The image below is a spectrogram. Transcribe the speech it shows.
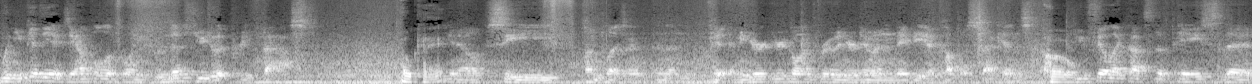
when you give the example of going through this, you do it pretty fast. Okay. You know, see unpleasant, and then fit. I mean, you're you're going through and you're doing maybe a couple seconds. Oh. Do you feel like that's the pace that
